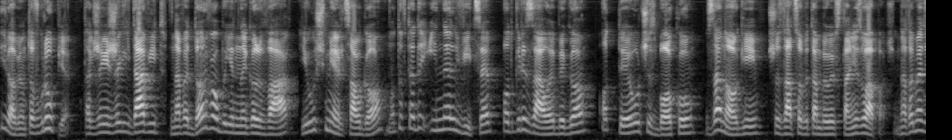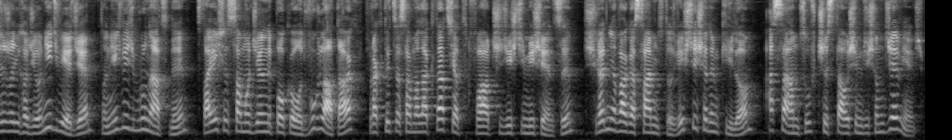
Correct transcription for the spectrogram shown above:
i robią to w grupie. Także jeżeli Dawid nawet dorwałby jednego lwa i uśmiercał go, no to wtedy inne lwice podgryzałyby go od tyłu czy z boku, za nogi, czy za co by tam były w stanie złapać. Natomiast jeżeli chodzi o niedźwiedzie, to niedźwiedź brunatny staje się samodzielny po około dwóch latach. W praktyce sama laktacja trwa 30 miesięcy. Średnia waga samic to 207 kg, a samców 389.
